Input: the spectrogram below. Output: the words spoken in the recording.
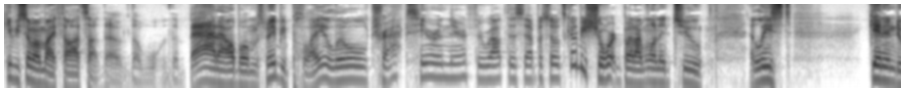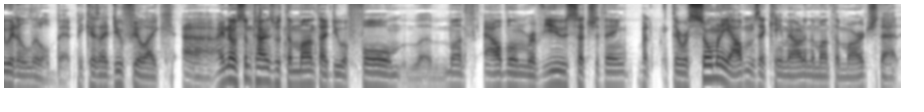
give you some of my thoughts on the, the the bad albums, maybe play a little tracks here and there throughout this episode. It's going to be short, but I wanted to at least get into it a little bit because I do feel like uh, I know sometimes with the month I do a full month album review, such a thing, but there were so many albums that came out in the month of March that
